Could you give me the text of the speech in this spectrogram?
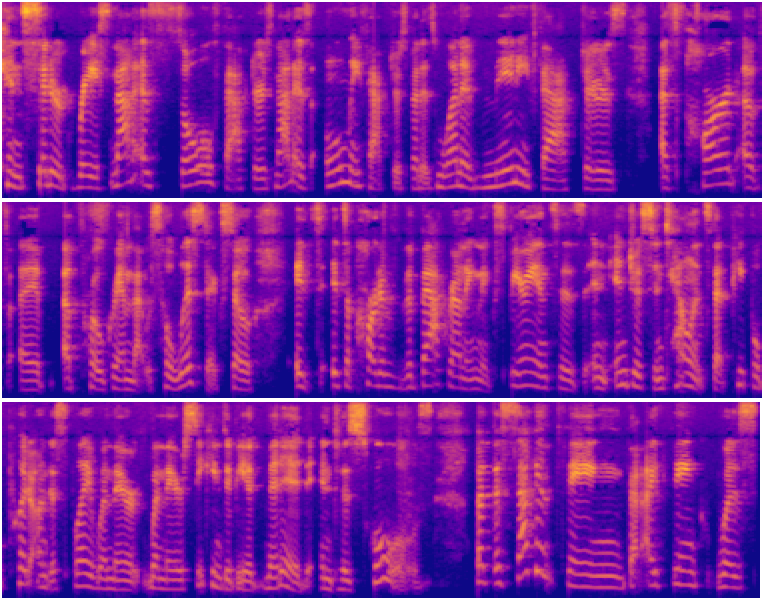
considered race not as sole factors, not as only factors, but as one of many factors as part of a, a program that was holistic. So it's it's a part of the background and experiences and interests and talents that people put on display when they're when they're seeking to be admitted into schools. But the second thing that I think was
